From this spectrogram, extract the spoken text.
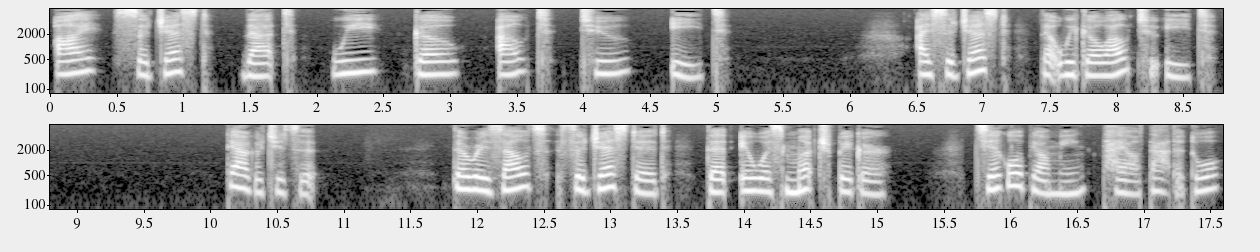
I suggest that we go out to eat. I suggest that we go out to eat. 第二个句子，The results suggested that it was much bigger. 结果表明它要大得多。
